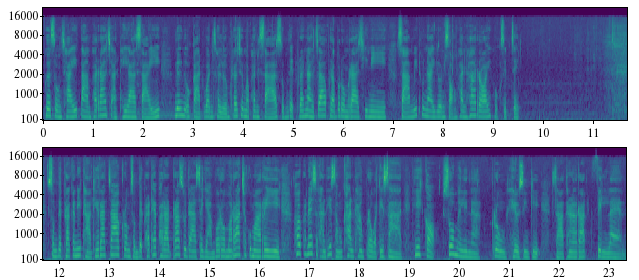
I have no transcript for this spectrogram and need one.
เพื่อทรงใช้ตามพระราชอัธยาศัย เนื่องในโอกาสวันเฉลิมพระชนมพรรษาสมเด็จพระนางเจ้าพระบรมราชินี 3 มิถุนายน 2567สมเด็จพระนิษฐาธิราชเจ้ากรมสมเด็จพระเทพรัตนราชสุดาสยามบรมราชกุมารีทอดพระเนตรสถานที่สำคัญทางประวัติศาสตร์ ที่เกาะซัวเมลินา กรุงเฮลซิงกิ สาธารณรัฐ ฟินแลนด์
